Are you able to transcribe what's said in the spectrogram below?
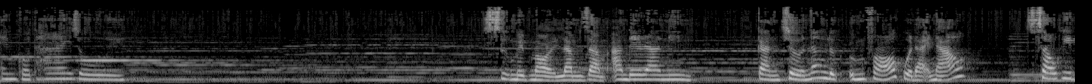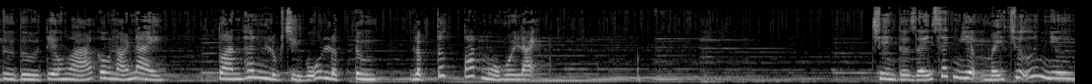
Em có thai rồi. Sự mệt mỏi làm giảm adrenaline cản trở năng lực ứng phó của đại não. Sau khi từ từ tiêu hóa câu nói này, toàn thân Lục Trình Vũ lập từng lập tức toát mồ hôi lạnh. Trên tờ giấy xét nghiệm mấy chữ như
